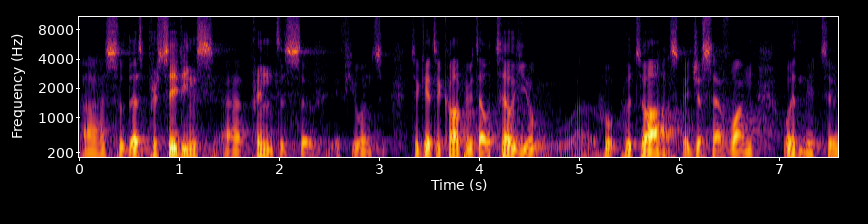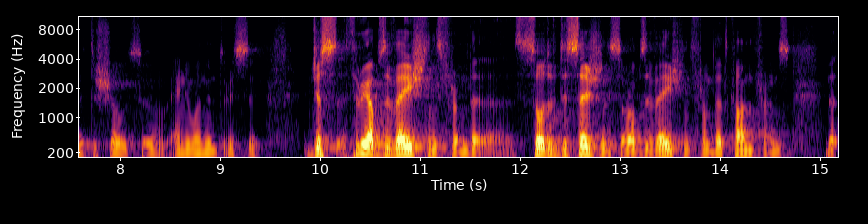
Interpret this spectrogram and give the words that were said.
Uh, so there's proceedings uh, printed, so if, if, you want to get a copy of it, I'll tell you uh, who, who, to ask. I just have one with me to, to show to anyone interested. Just three observations from the uh, sort of decisions or observations from that conference, that,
